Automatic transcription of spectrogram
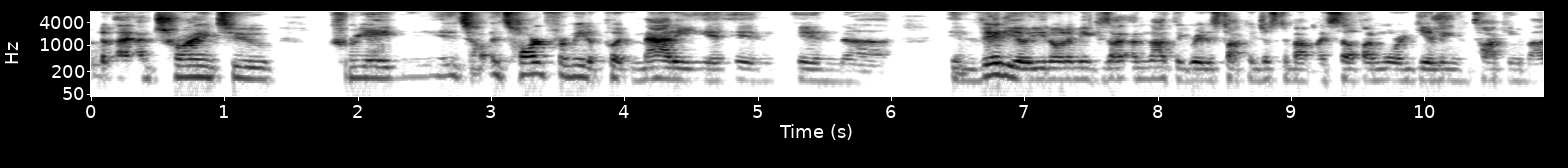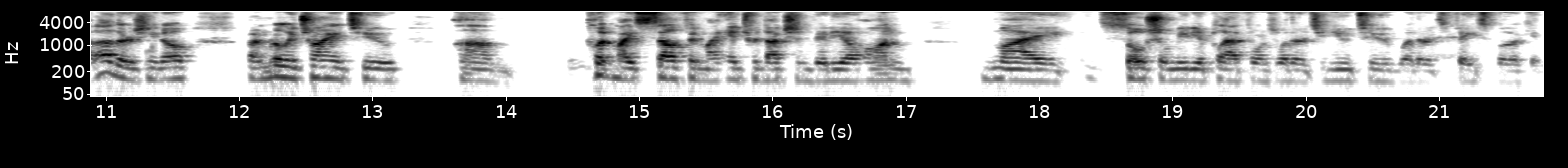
but I, am trying to create. It's it's hard for me to put Maddie in in in, uh, in video. You know what I mean? Because I'm not the greatest talking just about myself. I'm more giving and talking about others. You know, but I'm really trying to um, put myself in my introduction video on my social media platforms, whether it's YouTube, whether it's Facebook and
